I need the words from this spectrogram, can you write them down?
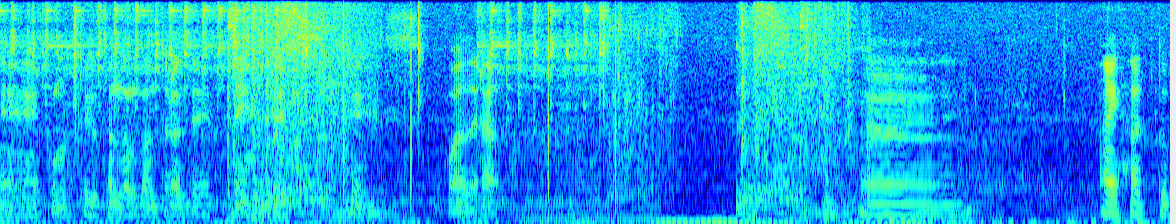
eh, como estoy usando un control de Play 3 es cuadrado. Uh, I had to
